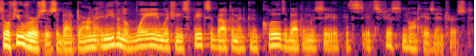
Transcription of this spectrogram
So a few verses about Dharma, and even the way in which he speaks about them and concludes about them, we see it's, it's just not his interest.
